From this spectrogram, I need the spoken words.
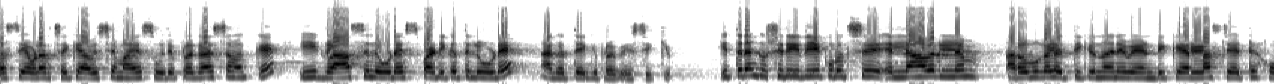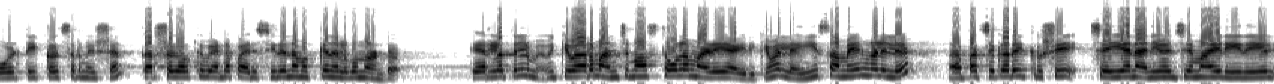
സസ്യ വളർച്ചയ്ക്ക് ആവശ്യമായ സൂര്യപ്രകാശമൊക്കെ ഈ ഗ്ലാസ്സിലൂടെ സ്ഫടികത്തിലൂടെ അകത്തേക്ക് പ്രവേശിക്കും. ഇത്തരം കൃഷിരീതിയെക്കുറിച്ച് എല്ലാവരിലും അറിവുകൾ എത്തിക്കുന്നതിന് വേണ്ടി കേരള സ്റ്റേറ്റ് ഹോർട്ടിക്കൾച്ചർ മിഷൻ കർഷകർക്ക് വേണ്ട പരിശീലനമൊക്കെ നൽകുന്നുണ്ട്. കേരളത്തിൽ മിക്കവാറും അഞ്ചു മാസത്തോളം മഴയായിരിക്കും അല്ലേ? ഈ സമയങ്ങളിൽ പച്ചക്കറി കൃഷി ചെയ്യാൻ അനുയോജ്യമായ രീതിയിൽ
